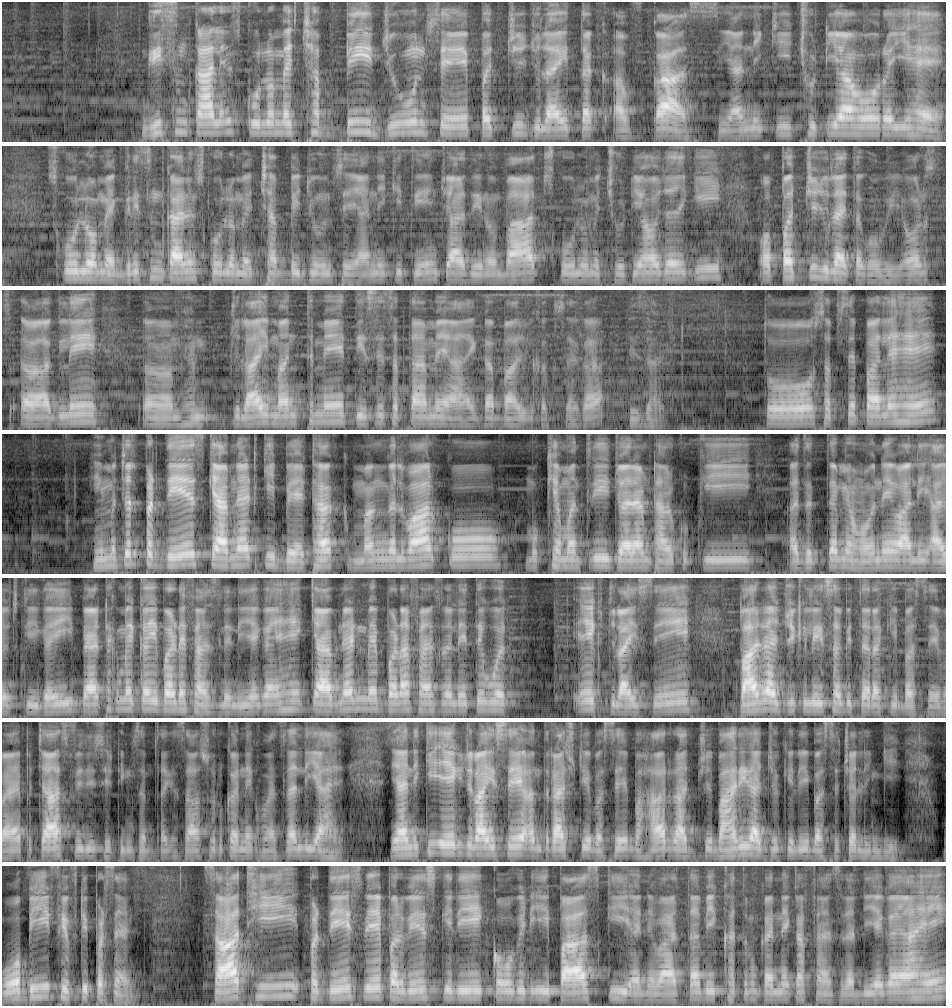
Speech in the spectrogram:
ग्रीष्मकालीन स्कूलों में 26 जून से 25 जुलाई तक अवकाश, यानी कि छुट्टियाँ हो रही है। स्कूलों में, ग्रीष्मकालीन स्कूलों में 26 जून से, यानी कि तीन चार दिनों बाद स्कूलों में छुट्टियाँ हो जाएगी और 25 जुलाई तक होगी। और अगले जुलाई मंथ में तीसरे सप्ताह में आएगा बारहवीं कक्षा का रिज़ल्ट। तो सबसे पहले है, हिमाचल प्रदेश कैबिनेट की बैठक, मंगलवार को मुख्यमंत्री जयराम ठाकुर की अध्यक्षता में होने वाली आयोजित की गई। बैठक में कई बड़े फैसले लिए गए हैं। कैबिनेट में बड़ा फैसला लेते हुए एक जुलाई से बाहरी राज्यों के लिए सभी तरह की बस सेवाएँ पचास फ़ीसदी सीटिंग क्षमता के साथ शुरू करने का फैसला लिया है। यानी कि एक जुलाई से अंतर्राष्ट्रीय बसें बाहर राज्य, बाहरी राज्यों के लिए बसें चलेंगी। वो भी फिफ्टी परसेंट। साथ ही प्रदेश में प्रवेश के लिए कोविड ई पास की अनिवार्यता भी खत्म करने का फैसला लिया गया है।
